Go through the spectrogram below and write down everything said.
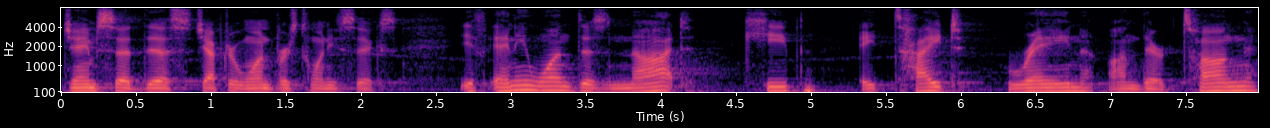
James said this, chapter 1, verse 26 If anyone does not keep a tight rein on their tongue,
